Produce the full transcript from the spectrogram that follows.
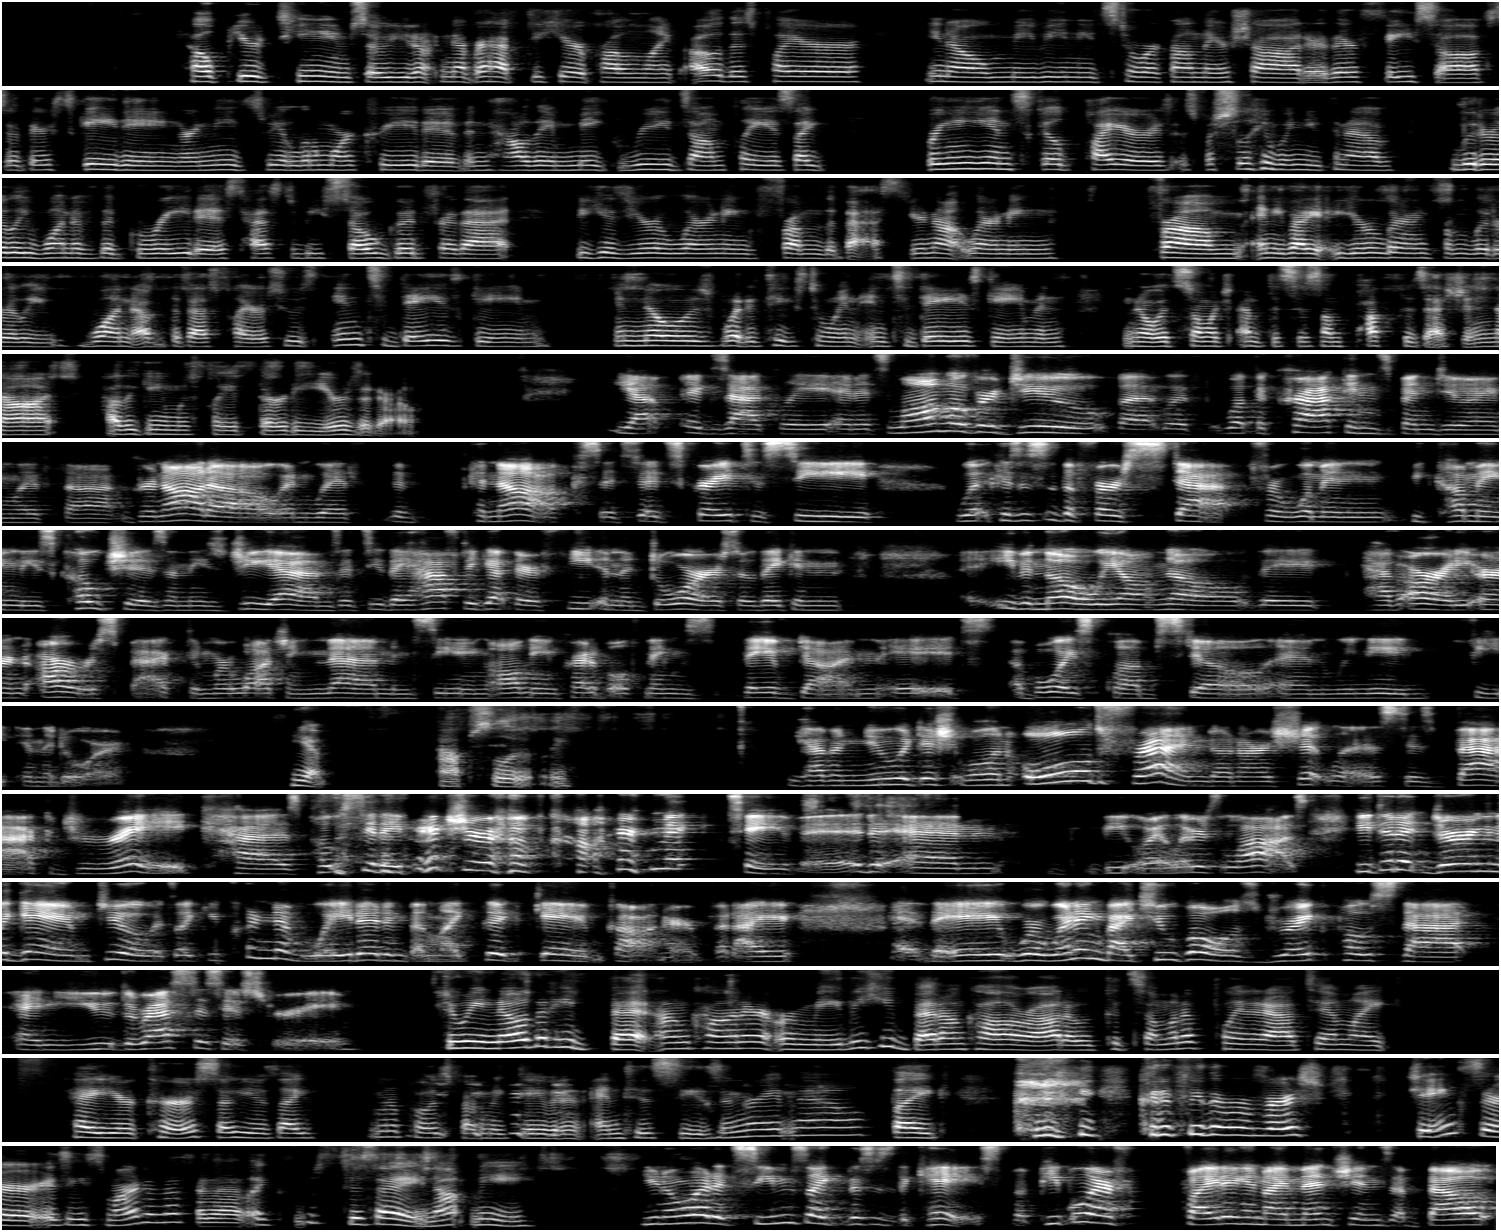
help your team so you don't never have to hear a problem like oh this player you know maybe needs to work on their shot or their face offs or their skating or needs to be a little more creative in how they make reads on plays like bringing in skilled players especially when you can have literally one of the greatest has to be so good for that because you're learning from the best. You're not learning from anybody. You're learning from literally one of the best players who's in today's game and knows what it takes to win in today's game. And, you know, it's so much emphasis on puck possession, not how the game was played 30 years ago. Yeah, exactly. And it's long overdue, but with what the Kraken's been doing with uh, Granato and with the Canucks, it's it's great to see because this is the first step for women becoming these coaches and these GMs. It's they have to get their feet in the door so they can even though we all know they have already earned our respect and we're watching them and seeing all the incredible things they've done, it's a boys' club still, and we need feet in the door. Yep, absolutely. we have a new addition. Well, an old friend on our shit list is back. Drake has posted a picture of Connor McDavid and the Oilers lost. He did it during the game too. It's like you couldn't have waited and been like, "Good game, Connor." But I, they were winning by two goals. Drake posts that, and you, the rest is history. Do we know that he bet on Connor, or maybe he bet on Colorado? Could someone have pointed out to him like, "Hey, you're cursed"? So he was like, I'm gonna post about McDavid and end his season right now. Like, could he, could it be the reverse jinx, or is he smart enough for that? Like, who's to say? Not me. You know what? It seems like this is the case, but people are fighting in my mentions about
